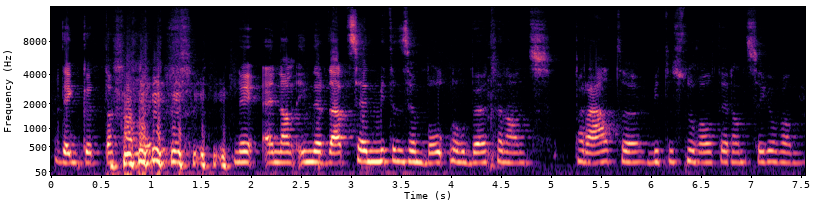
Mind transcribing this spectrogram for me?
Ik denk het, dat kan wel. Nee, en dan inderdaad zijn Mittens en Bolt nog buiten aan het praten. Mittens nog altijd aan het zeggen van...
